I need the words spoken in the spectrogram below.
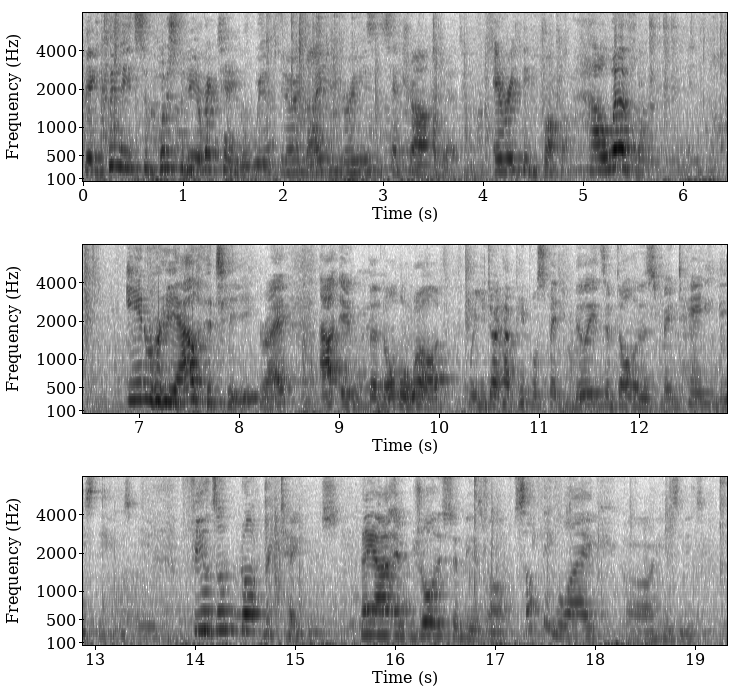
then clearly it's supposed to be a rectangle with, you know, 90 degrees, etc. Everything proper. However, in reality, right, out in the normal world, where you don't have people spending millions of dollars maintaining these things, fields are not rectangles. They are, and draw this with me as well, something like, oh, here's an example.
